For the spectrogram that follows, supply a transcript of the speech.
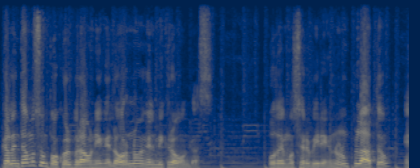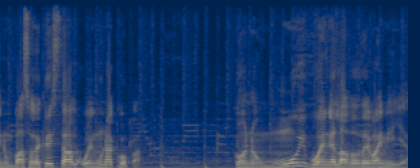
Calentamos un poco el brownie en el horno en el microondas. Podemos servir en un plato, en un vaso de cristal o en una copa. Con un muy buen helado de vainilla.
